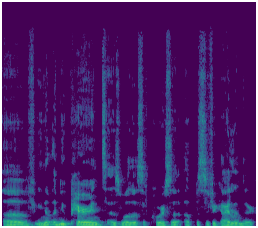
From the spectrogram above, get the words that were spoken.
of you know a new parent as well as of course a, a Pacific Islander.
